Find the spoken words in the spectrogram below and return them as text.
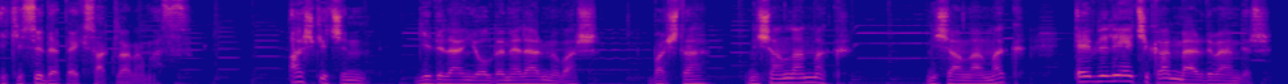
ikisi de pek saklanamaz. Aşk için gidilen yolda neler mi var? Başta nişanlanmak. Nişanlanmak evliliğe çıkan merdivendir.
